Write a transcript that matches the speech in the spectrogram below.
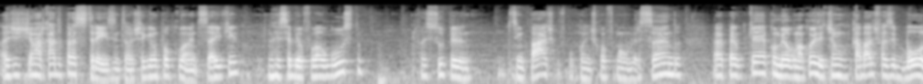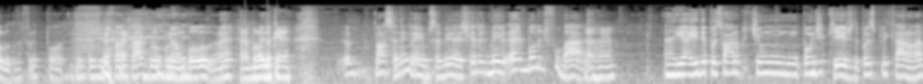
a gente tinha marcado para as três, então eu cheguei um pouco antes. Aí quem recebeu foi o Augusto, foi super simpático, a gente ficou conversando. Pergunto, quer comer alguma coisa? E tinham acabado de fazer bolo. Eu falei, pô, muita gente fala, claro que eu vou comer um bolo, né? Era bolo Aí do quê? eu- nossa, eu nem lembro, sabia? Acho que era meio. É bolo de fubá. Aham. Ah, E aí depois falaram que tinha um pão de queijo, depois explicaram lá,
